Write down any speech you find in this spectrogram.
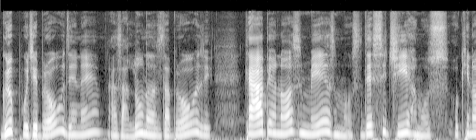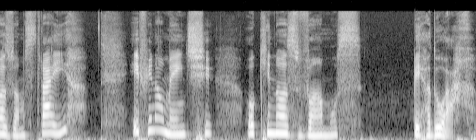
grupo de Brody, né, as alunas da Brody, cabe a nós mesmos decidirmos o que nós vamos trair e finalmente o que nós vamos perdoar.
